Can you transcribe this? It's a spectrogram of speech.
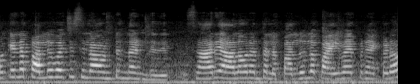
ఓకేనా పళ్ళు వచ్చేసి ఇలా ఉంటుందండి ఇది. సారీ ఆల్ ఓవర్ అంతా పళ్ళులో పై వైపున ఎక్కడో.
